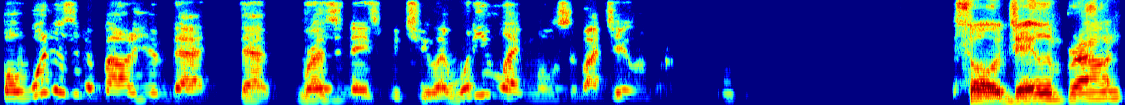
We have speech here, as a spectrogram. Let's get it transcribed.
But what is it about him that that resonates with you? Like, what do you like most about Jaylen Brown? So Jaylen Brown,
